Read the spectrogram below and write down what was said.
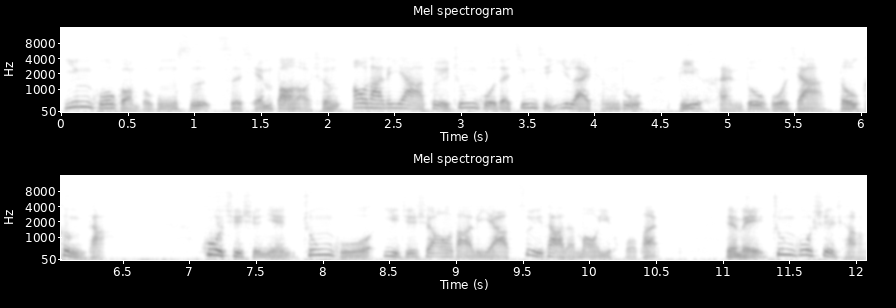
英国广播公司此前报道称，澳大利亚对中国的经济依赖程度比很多国家都更大。过去十年，中国一直是澳大利亚最大的贸易伙伴。认为中国市场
